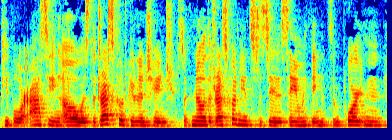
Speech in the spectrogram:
people were asking oh is the dress code going to change i was like no the dress code needs to stay the same i think it's important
